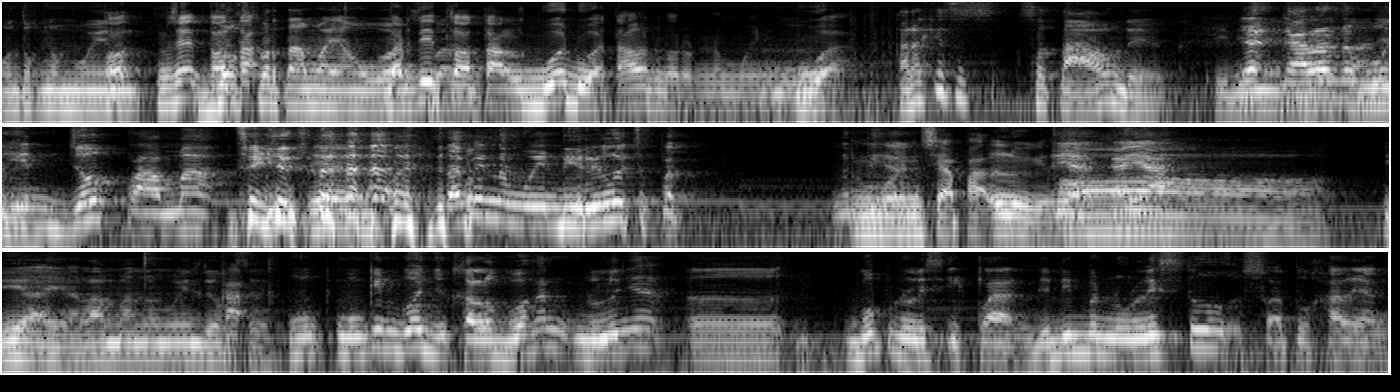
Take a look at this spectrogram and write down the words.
Untuk nemuin Oh, maksudnya jokes total pertama yang works berarti banget. total gua 2 tahun baru nemuin gua Karena kayak setahun deh. Ini Ya kalau nemuin deh. joke lama gitu. Tapi nemuin diri lu cepet. Ngerti nemuin kan? siapa lu gitu Iya, kayak Oh, iya iya lama nemuin jokes Ka- ya. mung- mungkin gue kalau gue kan dulunya gue penulis iklan jadi menulis tuh suatu hal yang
